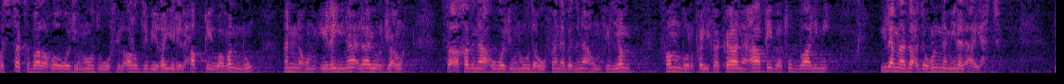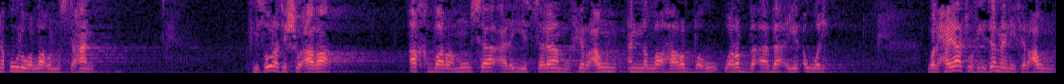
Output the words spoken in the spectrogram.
واستكبر هو وجنوده في الأرض بغير الحق وظنوا أنهم إلينا لا يرجعون. فأخذناه وجنوده فنبذناهم في اليم. فانظر كيف كان عاقبة الظالمين. إلى ما بعدهن من الآيات. نقول والله المستعان. في سورة الشعراء أخبر موسى عليه السلام فرعون أن الله ربه ورب آبائه الأولين. والحياة في زمن فرعون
